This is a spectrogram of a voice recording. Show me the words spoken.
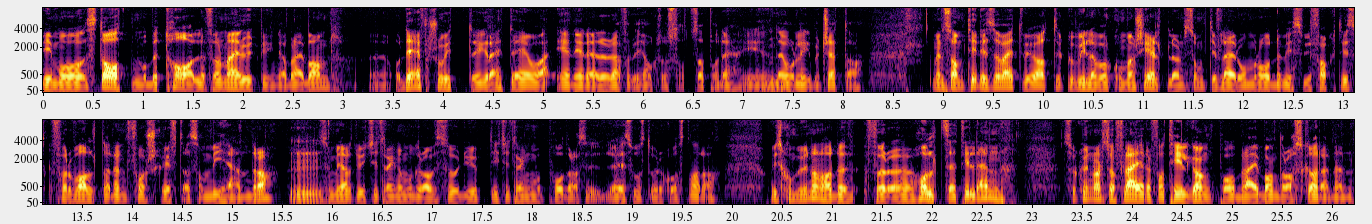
vi må, staten må betale for mer utbygging av bredbånd. Eh, Og det er for så vidt greit, det er jo enig i det. Det er derfor vi har også satsa på det i Mm. de årlige budsjettene. Men samtidig så vet vi jo at det ville vært kommersielt lønnsomt i flere områder hvis vi faktisk forvalter den forskrifta som vi har endra, Mm. som gjør at du ikke trenger å grave så dypt, ikke trenger å pådra seg eh, så store kostnader. Hvis kommunene hadde forholdt seg til den, så kunne altså flere få tilgang på bredbånd raskere enn en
